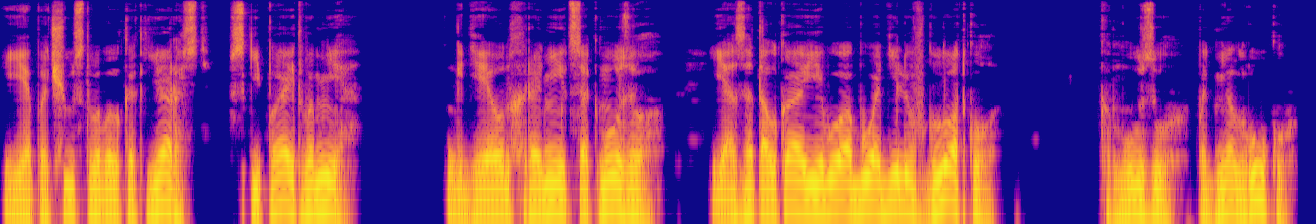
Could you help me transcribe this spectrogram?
Я почувствовал, как ярость вскипает во мне. Где он хранится, к музу? Я затолкаю его Абу-Адилю в глотку. К музу поднял руку.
